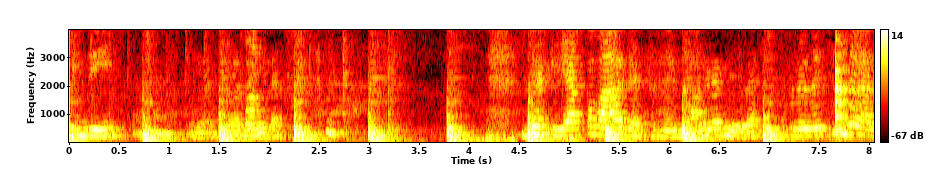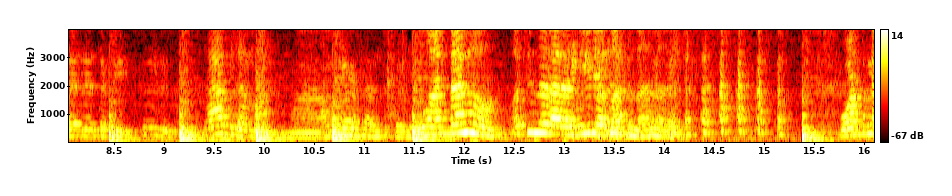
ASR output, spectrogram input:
పిండి ఏ జరగదు ఇలా. ఈ అక్క బాగా తెస్తుంది. తెచ్చిందో చూడు. దంచుకుంది. నువ్వు అంటాను వచ్చిందా రాదా? వీడియో కోసం వంటలు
